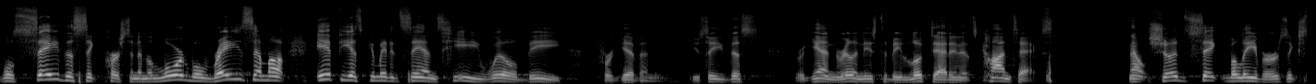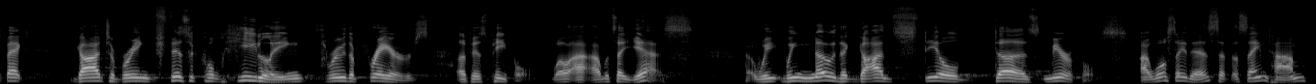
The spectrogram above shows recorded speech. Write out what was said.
will save the sick person, and the Lord will raise him up. If he has committed sins, he will be forgiven. You see, this again, really needs to be looked at in its context. Now, should sick believers expect God to bring physical healing through the prayers of his people? Well, I, I would say yes. We, we know that God still does miracles. I will say this at the same time,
